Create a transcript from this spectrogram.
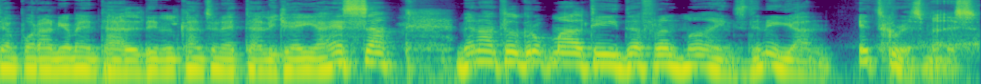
temporanjament għal din il-kanzunetta li ġejja essa, minn il-grupp Malti Different Minds, din hija It's Christmas.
